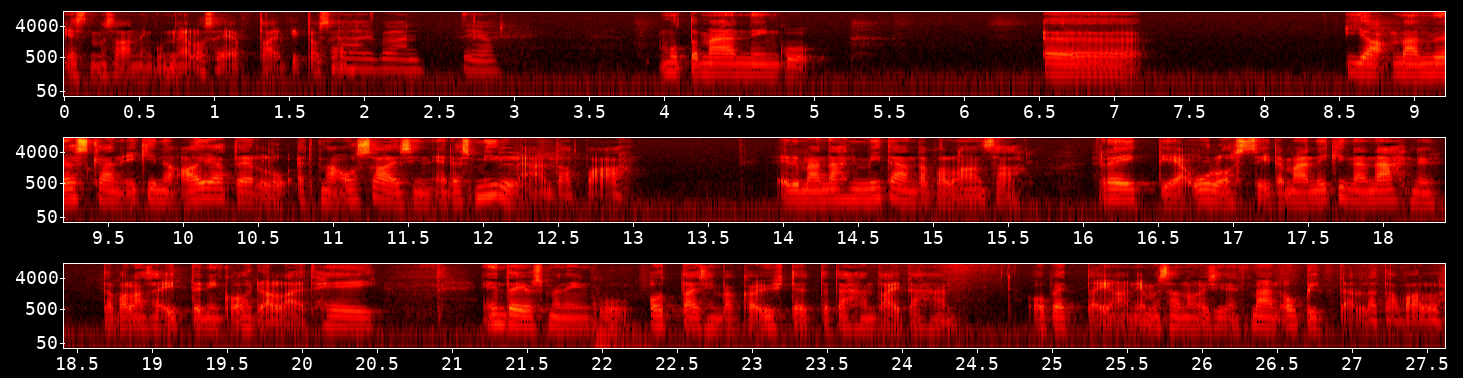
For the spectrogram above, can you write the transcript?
ja sitten mä saan niinku nelosen tai vitosen. Aivan, joo. mutta mä en niinku, öö, ja mä en myöskään ikinä ajatellut, että mä osaisin edes millään tapaa. Eli mä en nähnyt mitään tavallaansa reittiä ulos siitä. Mä en ikinä nähnyt tavallaansa itteni kohdalla, että hei, entä jos mä niinku ottaisin vaikka yhteyttä tähän tai tähän opettajaan ja mä sanoisin, että mä en opi tällä tavalla.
